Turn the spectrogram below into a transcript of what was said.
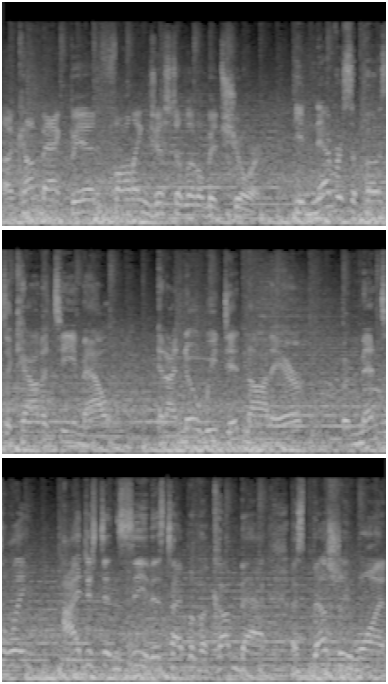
A comeback bid falling just a little bit short. You're never supposed to count a team out, and I know we did not air, but mentally, I just didn't see this type of a comeback, especially one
